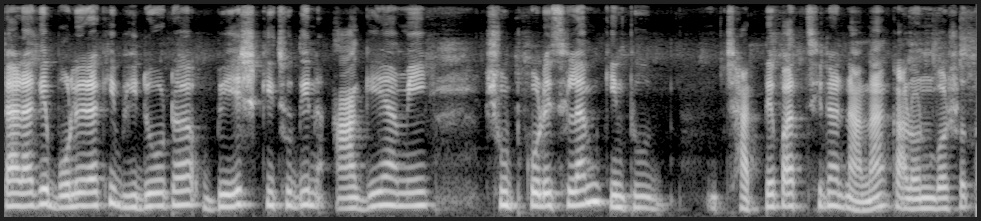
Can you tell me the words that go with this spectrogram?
তার আগে বলে রাখি, ভিডিওটা বেশ কিছুদিন আগে আমি শ্যুট করেছিলাম, কিন্তু ছাড়তে পারছি না নানা কারণবশত।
